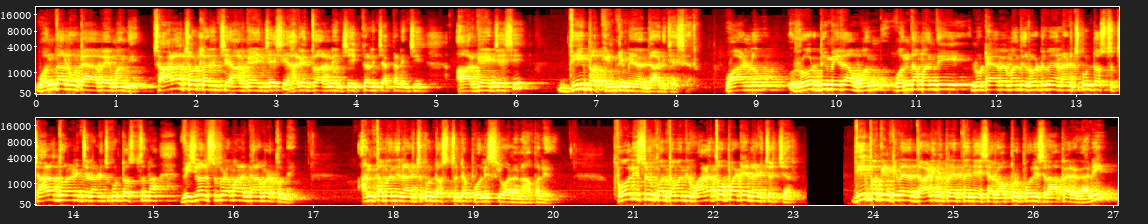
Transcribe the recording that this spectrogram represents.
వంద నూట యాభై మంది చాలా చోట్ల నుంచి ఆర్గనైజ్ చేసి హరిద్వార్ నుంచి ఇక్కడి నుంచి అక్కడి నుంచి ఆర్గనైజ్ చేసి దీపక్ ఇంటి మీద దాడి చేశారు. వాళ్ళు రోడ్డు మీద వన్ వంద మంది నూట యాభై మంది రోడ్డు మీద నడుచుకుంటూ వస్తూ చాలా దూరం నుంచి నడుచుకుంటూ వస్తున్న విజువల్స్ కూడా మనకు కనబడుతున్నాయి. అంతమంది నడుచుకుంటూ వస్తుంటే పోలీసులు వాళ్ళని ఆపలేదు. పోలీసులు కొంతమంది వాళ్ళతో పాటే నడిచొచ్చారు. దీపక్ ఇంటి మీద దాడికి ప్రయత్నం చేశారు. అప్పుడు పోలీసులు ఆపారు కానీ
